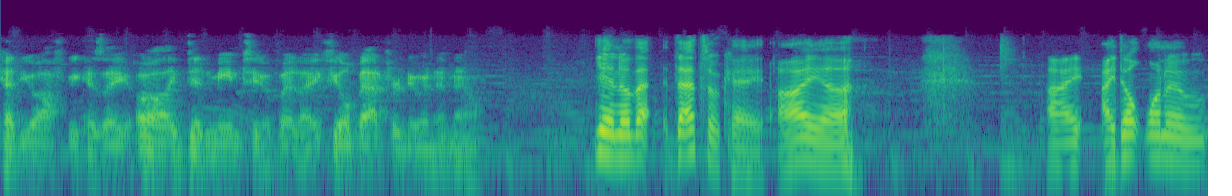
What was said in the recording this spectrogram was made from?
cut you off because I oh I did mean to, but I feel bad for doing it now. Yeah, no, that that's okay. I uh, I I don't want to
